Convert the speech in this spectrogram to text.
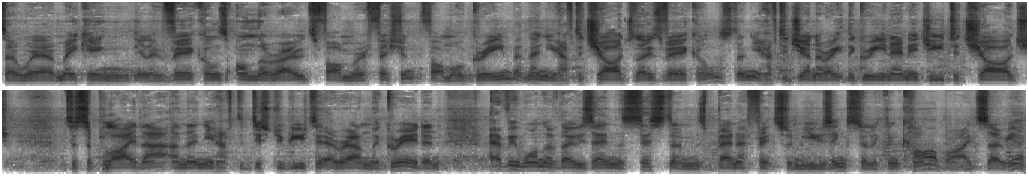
so we're making you know vehicles on the roads far more efficient, far more green. But then you have to charge those vehicles. Then you have to generate the green energy to charge, to supply that, and then you have to distribute it around the grid. And every one of those end systems benefits from using silicon carbide. So yeah,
